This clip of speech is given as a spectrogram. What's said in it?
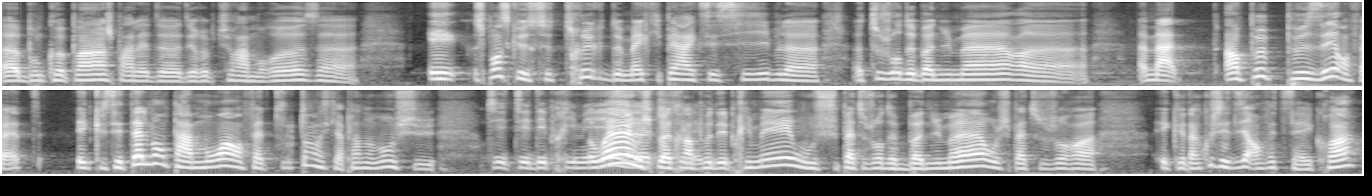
euh, bon copain, je parlais de, des ruptures amoureuses. et je pense que ce truc de mec hyper accessible, toujours de bonne humeur, m'a un peu pesé en fait. Et que c'est tellement pas moi en fait tout le temps, parce qu'il y a plein de moments où je suis. T'es déprimé Ouais, euh, où je tu peux être un peu déprimé, où je suis pas toujours de bonne humeur, où je suis pas toujours. euh, Et que d'un coup, j'ai dit, en fait, vous savez quoi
